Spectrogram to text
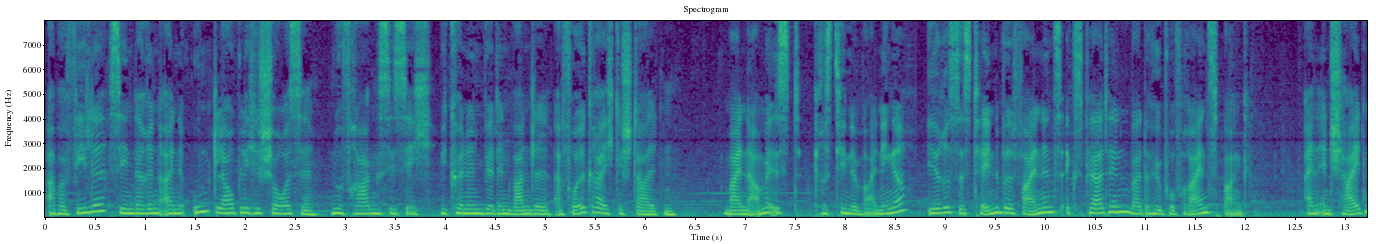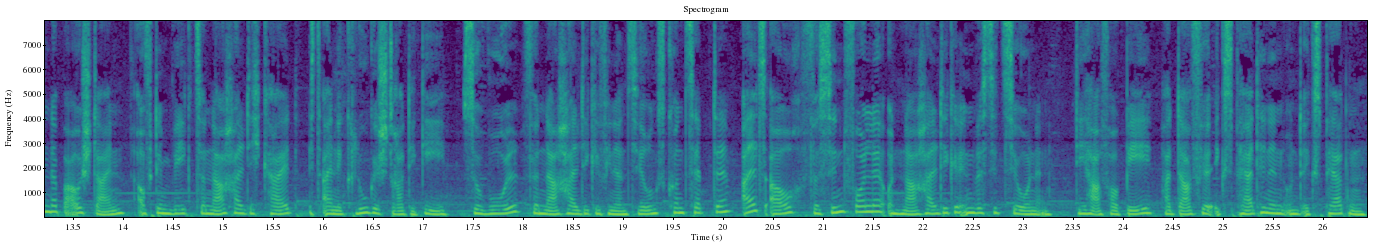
Aber viele sehen darin eine unglaubliche Chance. Nur fragen sie sich, wie können wir den Wandel erfolgreich gestalten? Mein Name ist Christine Weininger, Ihre Sustainable Finance Expertin bei der Hypo Vereinsbank. Ein entscheidender Baustein auf dem Weg zur Nachhaltigkeit ist eine kluge Strategie, sowohl für nachhaltige Finanzierungskonzepte als auch für sinnvolle und nachhaltige Investitionen. Die HVB hat dafür Expertinnen und Experten.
